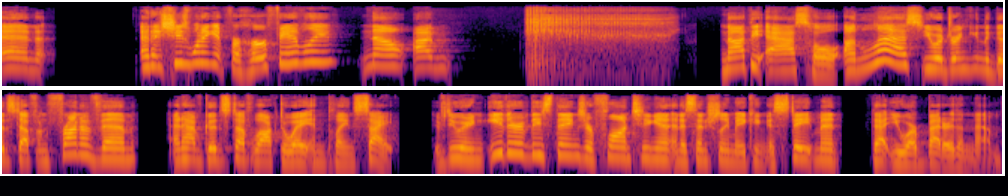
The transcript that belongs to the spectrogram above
And and she's wanting it for her family. No, I'm not the asshole unless you are drinking the good stuff in front of them and have good stuff locked away in plain sight. If doing either of these things, you're flaunting it and essentially making a statement that you are better than them.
